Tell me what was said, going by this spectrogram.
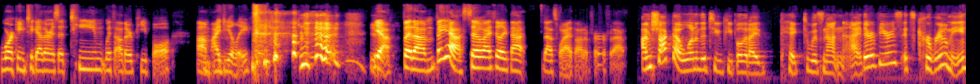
working together as a team with other people, um, ideally. yeah. but um but yeah so i feel like that that's why i thought of her for that I'm shocked that one of the two people that I picked was not in either of yours. It's Kirumi.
